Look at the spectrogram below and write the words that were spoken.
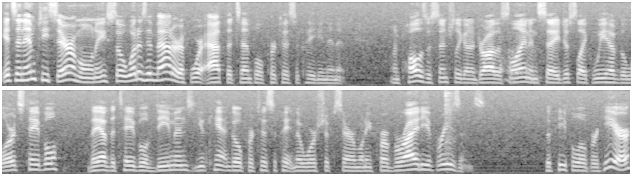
It's an empty ceremony, so what does it matter if we're at the temple participating in it? And Paul is essentially going to draw this line and say, just like we have the Lord's table, they have the table of demons. You can't go participate in their worship ceremony for a variety of reasons. The people over here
